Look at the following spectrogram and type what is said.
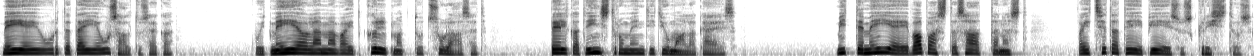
meie juurde täie usaldusega. kuid meie oleme vaid kõlbmatud sulased, pelgad instrumendid Jumala käes. mitte meie ei vabasta saatanast, vaid seda teeb Jeesus Kristus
